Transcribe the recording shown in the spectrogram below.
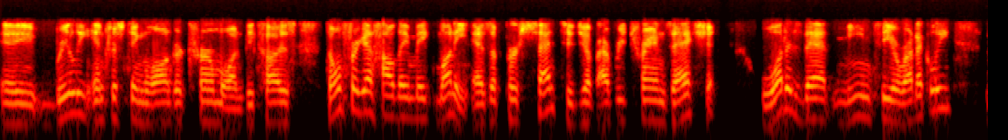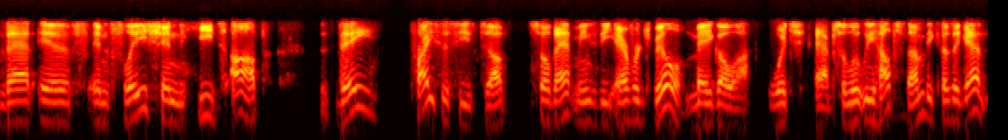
a really interesting longer term one because don't forget how they make money as a percentage of every transaction. What does that mean theoretically? That if inflation heats up, they prices heats up, so that means the average bill may go up, which absolutely helps them because again,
